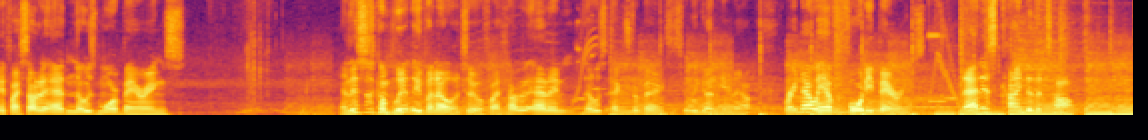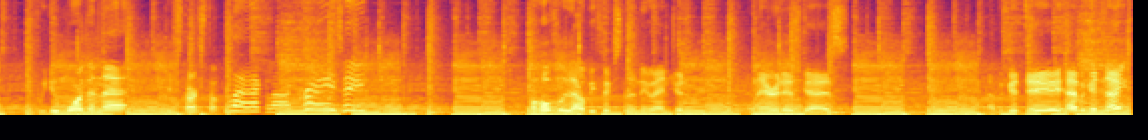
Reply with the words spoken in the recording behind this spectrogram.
if I started adding those more bearings, and this is completely vanilla, too. If I started adding those extra bearings, let's see what we got in here now. Right now we have 40 bearings. That is kind of the top. If we do more than that, it starts to black like crazy. But hopefully that'll be fixed in the new engine. And there it is, guys. Have a good day. Have a good night.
